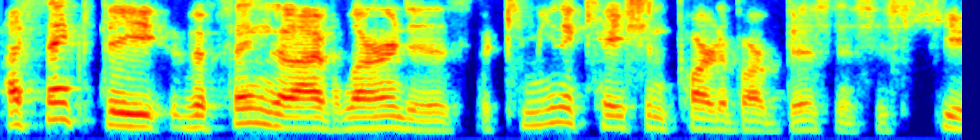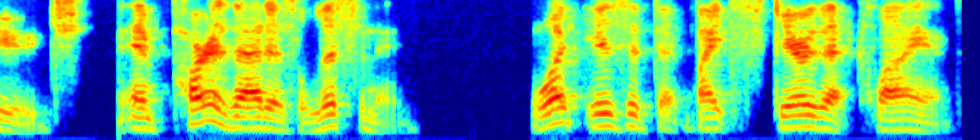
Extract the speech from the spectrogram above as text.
I think the the thing that I've learned is the communication part of our business is huge. And part of that is listening what is it that might scare that client?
